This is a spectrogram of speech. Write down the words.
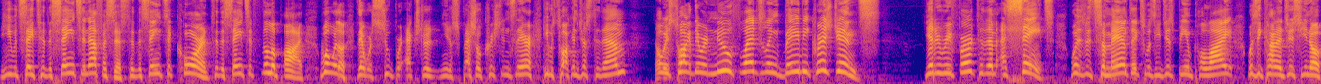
he would say to the saints in Ephesus, to the saints at Corinth, to the saints at Philippi. What were those? There were super extra, you know, special Christians there. He was talking just to them. No, he's talking, they were new fledgling baby Christians. Yet he referred to them as saints. Was it semantics? Was he just being polite? Was he kind of just, you know,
